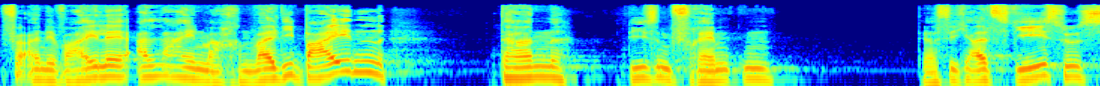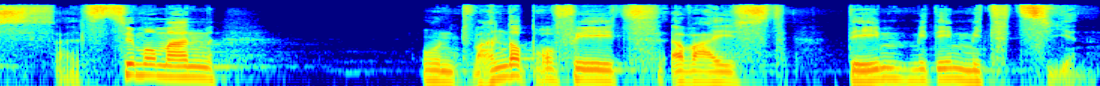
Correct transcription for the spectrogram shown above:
für eine Weile allein machen, weil die beiden dann diesem Fremden, der sich als Jesus, als Zimmermann und Wanderprophet erweist, dem mit dem mitziehen.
